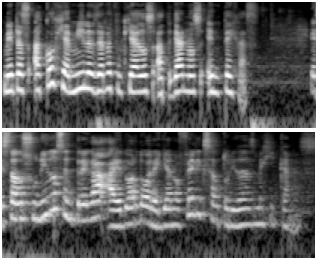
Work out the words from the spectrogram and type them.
mientras acoge a miles de refugiados afganos en Texas. Estados Unidos entrega a Eduardo Arellano Félix a autoridades mexicanas.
